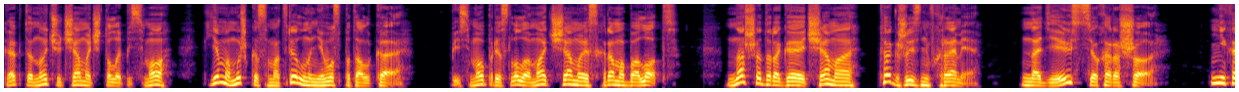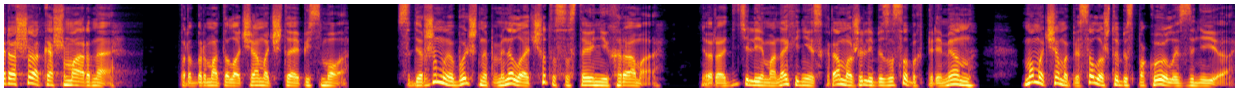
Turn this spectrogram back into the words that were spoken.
Как-то ночью Чама читала письмо, Кьяма-мышка смотрела на него с потолка. Письмо прислала мать Чама из храма болот. «Наша дорогая Чама, как жизнь в храме? Надеюсь, все хорошо». «Нехорошо, а кошмарно», – пробормотала Чама, читая письмо. Содержимое больше напоминало отчет о состоянии храма. Родители и монахини из храма жили без особых перемен. Мама Чама писала, что беспокоилась за неё.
